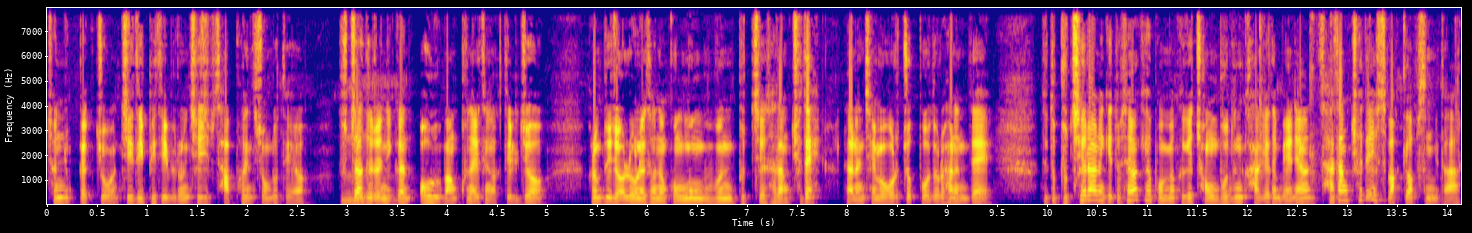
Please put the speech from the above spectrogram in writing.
1,600조 원, GDP 대비로는 74% 정도 돼요. 숫자 들으니까 어우 많구나 이 생각 들죠. 그럼 또 이제 언론에서는 공공부문 부채 사상 최대 라는 제목으로 쭉 보도를 하는데 근데 또 부채라는 게 또 생각해 보면 그게 정부든 가게든 매년 사상 최대일 수밖에 없습니다.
